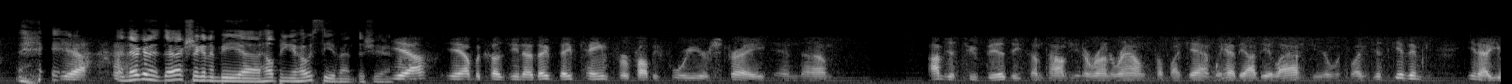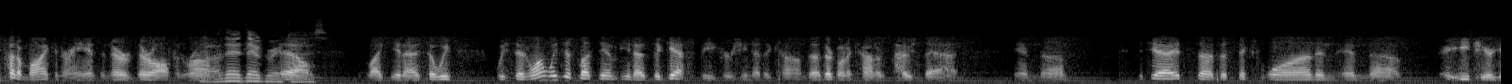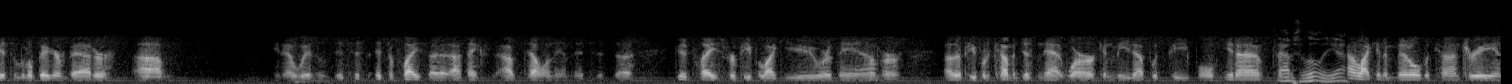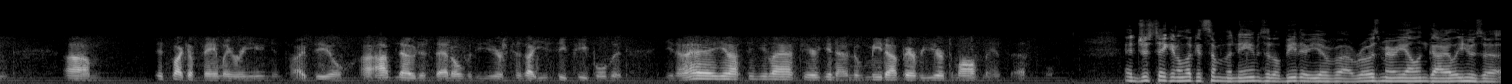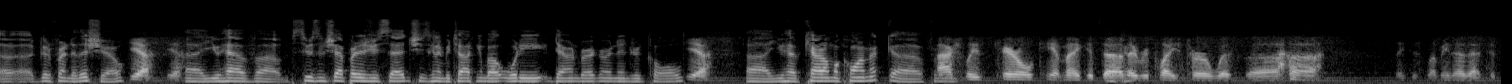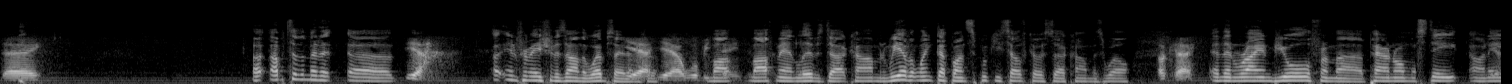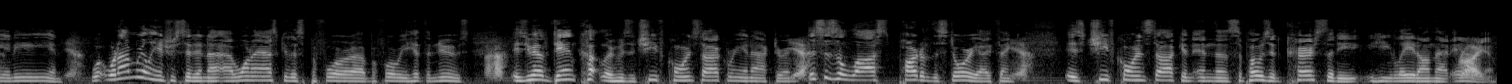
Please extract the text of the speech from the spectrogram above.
Yeah. and they're gonna they're actually gonna be uh, helping you host the event this year Yeah, yeah, because you know they've they've came for probably four years straight, and um, I'm just too busy sometimes, you know, running around and stuff like that. And we had the idea last year was like just give them, you know, you put a mic in their hands and they're they're off and running. They're they're great guys Like you know, so we we said why don't we just let them, you know, the guest speakers, you know, that come, they're, they're going to kind of host that, and um, but yeah, it's uh, the sixth one, and and uh, each year gets a little bigger and better. Um, you know, with it's just it's a place I, I think I was telling them it's just a good place for people like you or them or other people to come and just network and meet up with people. You know, Absolutely, yeah. kind of like in the middle of the country, and um, it's like a family reunion type deal. I, I've noticed that over the years because you see people that, you know, hey, you know, I seen you last year. You know, and they'll meet up every year at the Mothman Festival. And just taking a look at some of the names that'll be there, you have uh, Rosemary Ellen Guiley, who's a, a good friend of this show. Yeah, yeah, Uh, you have uh, Susan Sheppard, as you said. She's going to be talking about Woody Derenberger and Indrid Cold. yeah. Uh, you have Carol McCormick. Uh, from, Actually, Carol can't make it. Uh, Okay. They replaced her with. Uh, uh, they just let me know that today. uh, up to the minute uh, Yeah, information is on the website. Yeah, sure. yeah. We'll be Mo-. MothmanLives.com, and we have it linked up on SpookySouthCoast.com as well. Okay. And then Ryan Buell from uh, Paranormal State on Yeah. A and E. And what, what I'm really interested in, I, I want to ask you this before uh, before we hit the news, Uh-huh. is you have Dan Cutler, who's a Chief Cornstalk reenactor, and Yeah. this is a lost part of the story, I think. Yeah. Is Chief Cornstalk and, and the supposed curse that he, he laid on that area. Right.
